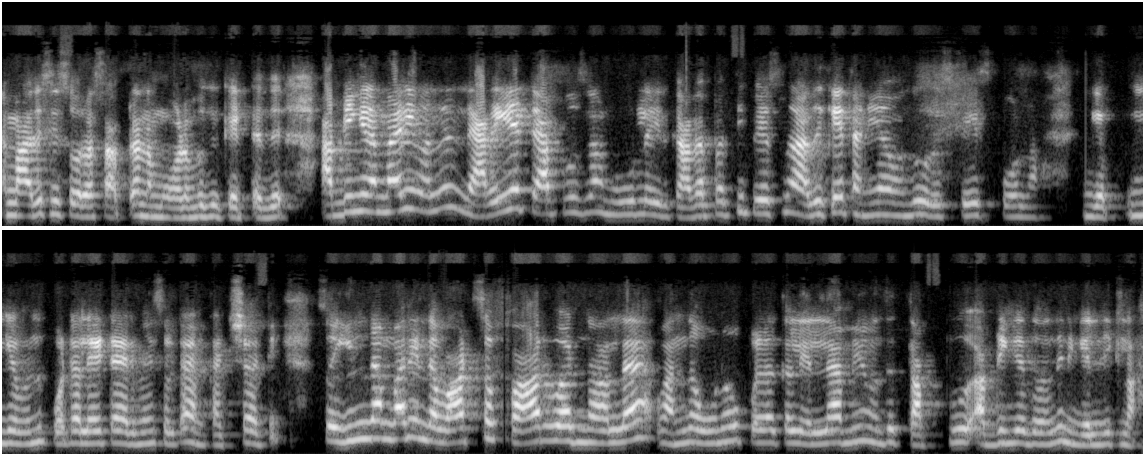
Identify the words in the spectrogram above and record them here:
நம்ம அரிசி சோறை சாப்பிட்டா நம்ம உடம்புக்கு கெட்டது அப்படிங்கிற மாதிரி வந்து நிறைய டேப்பூஸ் நம்ம ஊர்ல இருக்கு. அதை பத்தி பேசணும். அதுக்கே தனியா வந்து ஒரு ஸ்பேஸ் போடலாம். இங்க இங்க வந்து போட்டா லேட் ஆயிருமே சொல்லிட்டு ஐம் கட் ஸோ இந்த மாதிரி இந்த வாட்ஸ்அப் ஃபார்வர்ட்னால வந்த உணவு பழக்கங்கள் எல்லாமே வந்து தப்பு அப்படிங்கறத வந்து நீங்க எழுதிக்கலாம்.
